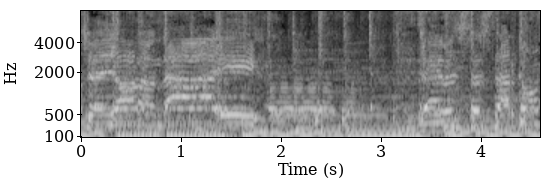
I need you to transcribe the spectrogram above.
noche yo no andaba ahí. Debes estar confundida.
